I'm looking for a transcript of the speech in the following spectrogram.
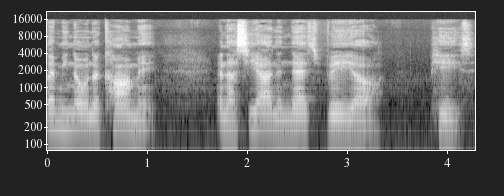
Let me know in the comment. And I'll see y'all in the next video. Peace.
